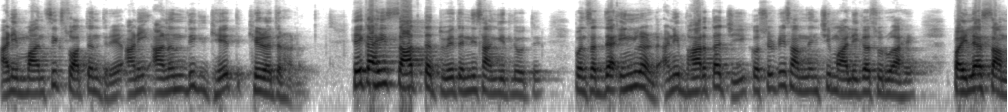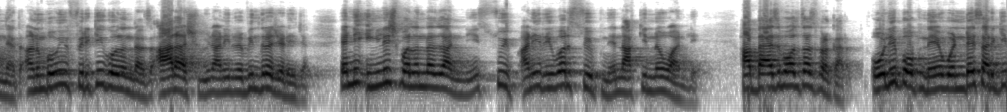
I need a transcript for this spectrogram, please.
आणि मानसिक स्वातंत्र्य आणि आनंदी घेत खेळत राहणं. हे काही सात तत्वे त्यांनी सांगितले होते. पण सध्या इंग्लंड आणि भारताची कसोटी सामन्यांची मालिका सुरू आहे. पहिल्याच सामन्यात अनुभवी फिरकी गोलंदाज आर अश्विन आणि रवींद्र जडेजा यांनी इंग्लिश फलंदाजांनी स्वीप आणि रिव्हर्स स्वीपने नाकी न आणले. हा बॅसबॉलचाच प्रकार. ओली पोपने वनडे सारखी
